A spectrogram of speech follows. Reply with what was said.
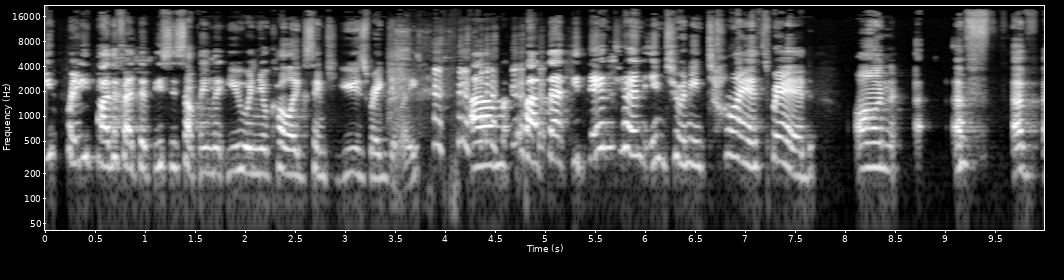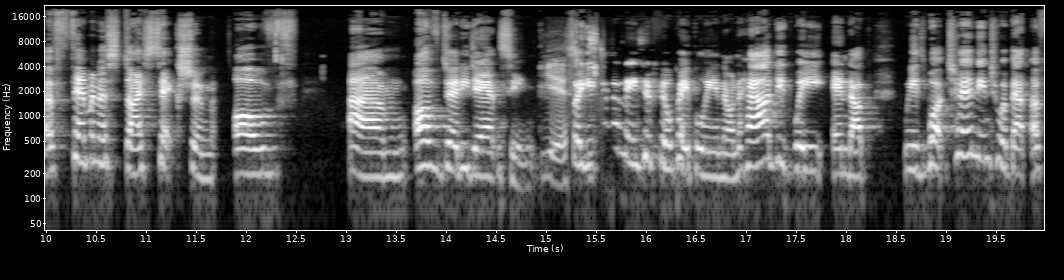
intrigued by the fact that this is something that you and your colleagues seem to use regularly, um, but that it then turned into an entire thread on a, a, a feminist dissection of um, of Dirty Dancing. yes So you're going to need to fill people in on how did we end up with what turned into about a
